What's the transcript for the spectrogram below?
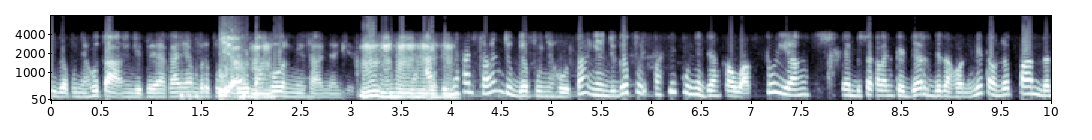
juga punya hutang gitu ya kan yang berpuluh-puluh hmm. tahun misalnya gitu. Hmm, hmm, hmm, hmm, artinya kan kalian juga punya hutang yang juga pu- pasti punya jangka waktu yang yang bisa kalian kejar di tahun ini tahun depan dan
